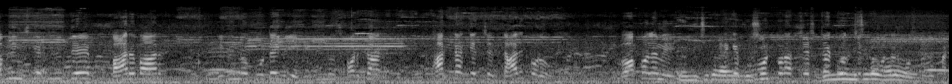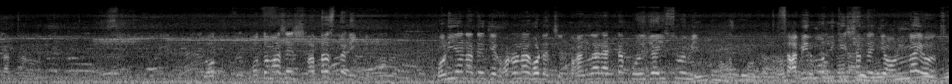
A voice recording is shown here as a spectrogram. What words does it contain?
লিঞ্চিংয়ের বিরুদ্ধে বারবার বিভিন্ন কোর্টে গিয়ে বিভিন্ন সরকার ধাক্কা খেচ্ছে তারপরও বকলমে এটাকে প্রমোট করার চেষ্টা করছে থাকার জন্য। গত- মাসের সাতাশ তারিখে হরিয়ানাতে যে ঘটনা ঘটেছে বাংলার একটা পরিযায়ী শ্রমিক সাবির মল্লিকের সাথে যে অন্যায় হয়েছে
